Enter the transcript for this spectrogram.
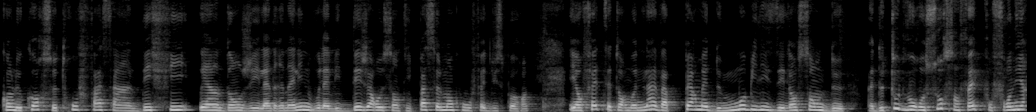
quand le corps se trouve face à un défi et un danger. L'adrénaline, vous l'avez déjà ressenti, pas seulement quand vous faites du sport. Hein. Et en fait, cette hormone-là va permettre de mobiliser l'ensemble de, bah, de toutes vos ressources, en fait, pour fournir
